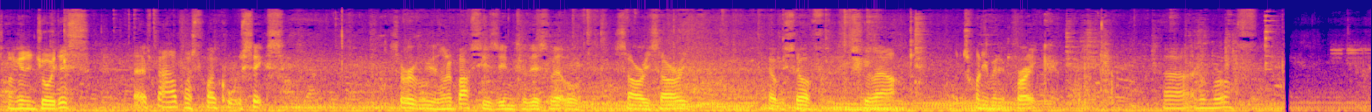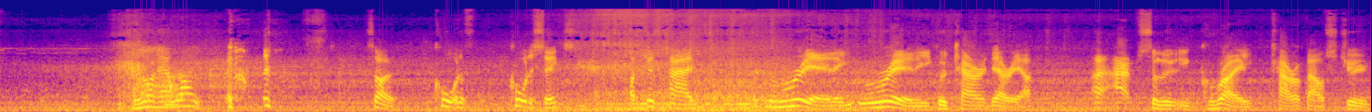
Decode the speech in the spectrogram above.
So I'm going to enjoy this It's about half past five, quarter six. So everybody's on the buses into this little sorry, sorry. Help yourself, chill out. A 20 minute break, uh, and then we're off. On our way. so, quarter quarter six. I've just had really, really good Carinderia. A- absolutely great Carabao stew.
